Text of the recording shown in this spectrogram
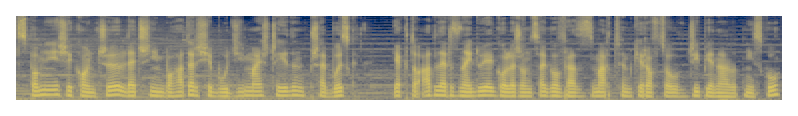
Wspomnienie się kończy, lecz nim bohater się budzi, ma jeszcze jeden przebłysk, jak to Adler znajduje go leżącego wraz z martwym kierowcą w jeepie na lotnisku,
